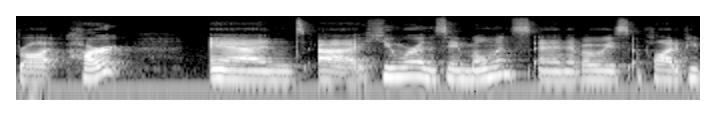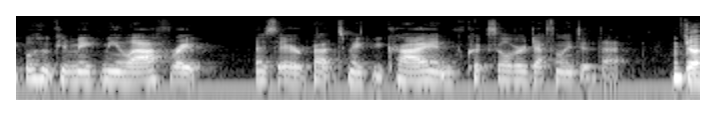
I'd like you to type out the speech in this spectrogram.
brought heart and uh, humor in the same moments. And I've always applauded people who can make me laugh right as they're about to make me cry. And Quicksilver definitely did that. Okay.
